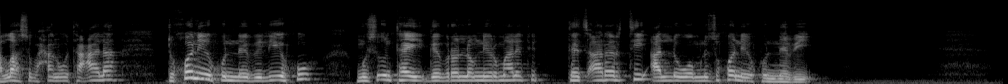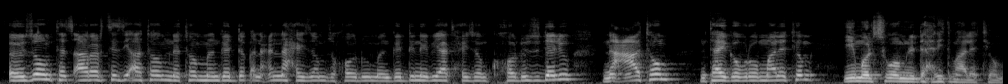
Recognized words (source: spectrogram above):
ኣላህ ስብሓን ወተዓላ ዝኾነ ይኹን ነቢ ልኢኹ ምስኡ እንታይ ይገብረሎም ነይሩ ማለት እዩ ተፃረርቲ ኣለዎም ንዝኾነ ይኹን ነቢ እዞም ተፃረርቲ እዚኣቶም ነቶም መንገዲ ቕንዕና ሒዞም ዝኸዱ መንገዲ ነቢያት ሒዞም ክኸዱ ዝደልዩ ንዓቶም እንታይ ይገብርዎም ማለት እዮም ይመልስዎም ንድሕሪት ማለት እዮም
